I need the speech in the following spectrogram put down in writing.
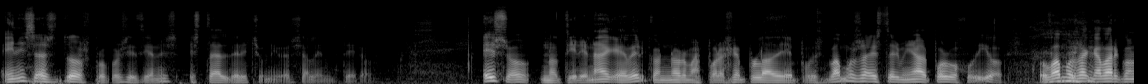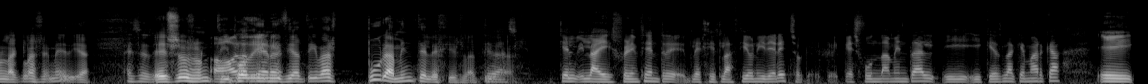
En esas dos proposiciones está el derecho universal entero. Eso no tiene nada que ver con normas, por ejemplo, la de, pues vamos a exterminar al pueblo judío o vamos a acabar con la clase media. Eso es, Esos son tipo de iniciativas puramente legislativas que la diferencia entre legislación y derecho, que, es fundamental y, que es la que marca, eh,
